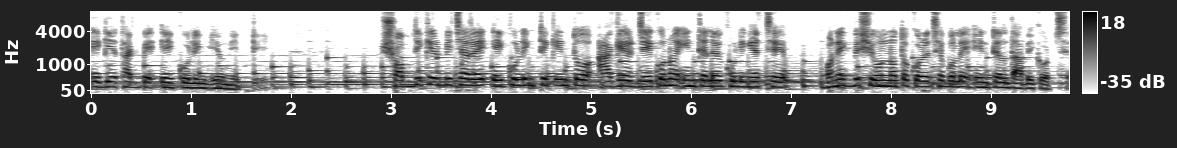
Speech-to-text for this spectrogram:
এগিয়ে থাকবে এই কুলিং ইউনিটটি। সব দিকের বিচারে এই কুলিংটি কিন্তু আগের যে কোনো ইন্টেলের এর চেয়ে অনেক বেশি উন্নত করেছে বলে ইন্টেল দাবি করছে।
